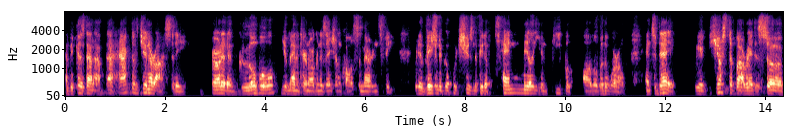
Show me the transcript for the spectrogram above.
And because that, uh, that act of generosity started a global humanitarian organization called Samaritan's Feet with a vision to go put shoes in the feet of 10 million people all over the world. And today, we are just about ready to serve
